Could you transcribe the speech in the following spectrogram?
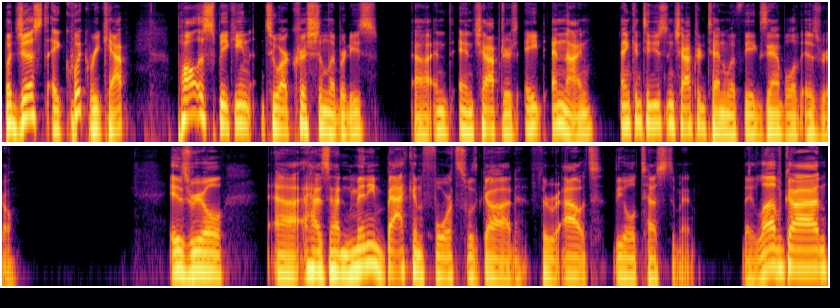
But just a quick recap: Paul is speaking to our Christian liberties uh, in, in chapters eight and nine, and continues in chapter ten with the example of Israel. Israel uh, has had many back and forths with God throughout the Old Testament. They love God,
